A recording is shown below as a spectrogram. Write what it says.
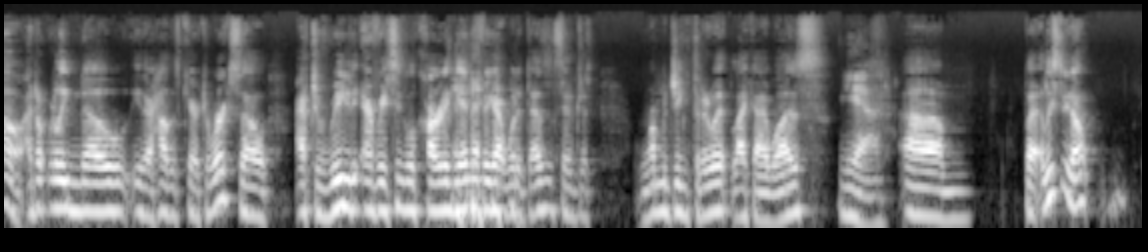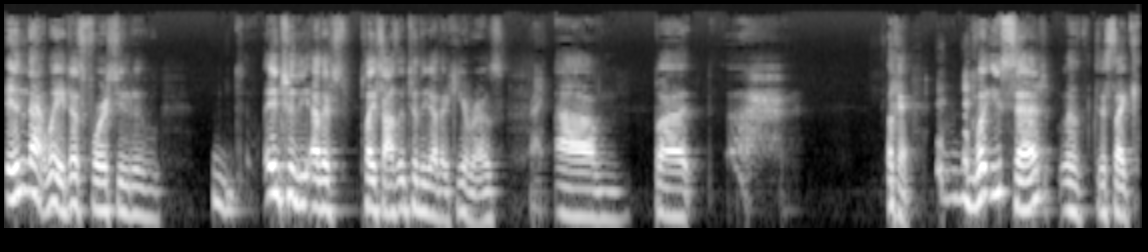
oh, I don't really know either how this character works, so I have to read every single card again to figure out what it does instead of just rummaging through it like I was. Yeah. Um, but at least you know, in that way, it does force you to into the other playstyles, into the other heroes. Right. Um, but okay, what you said was just like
